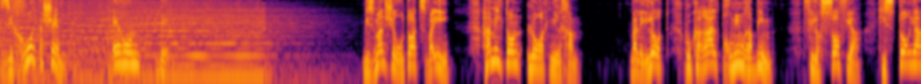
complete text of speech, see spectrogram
זכרו את השם, אירון בר. בזמן שירותו הצבאי, המילטון לא רק נלחם. בלילות הוא קרא על תחומים רבים, פילוסופיה, היסטוריה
